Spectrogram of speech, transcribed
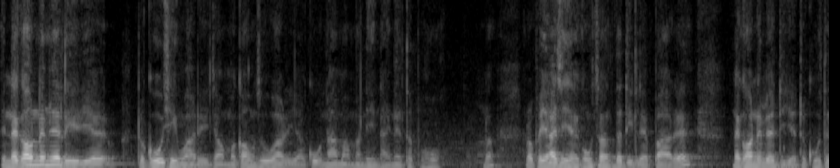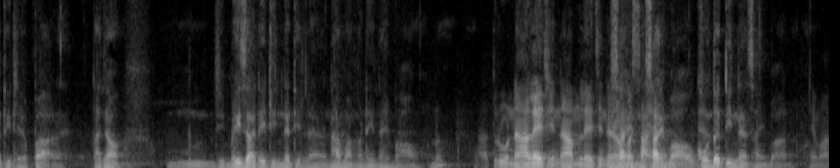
အဲနှကောင်းနှက်မြက်တွေရဲ့တကိုးချိန်ဝါတွေကြောင့်မကောင်းဆိုးဝါတွေကကိုယ်အနာမှာမနေနိုင်တဲ့သဘောနော်အဲ့တော့ဘုရားရှင်ရဲ့ဂုံဆန်းတက်တီလည်းပါတယ်နှကောင်းနှက်မြက်တွေရဲ့တကိုးတက်တီလည်းပါတယ်ဒါကြောင့်ဒီမိစ္ဆာဒိဋ္ဌိနဲ့တည်းလည်းအနာမှာမနေနိုင်ပါဘူးနော်အဲ သူတို့နားလဲခြင်းနားမလဲခြင်းနဲ့ဆိုင်တော့မဆိုင်ဆိုင်ပါဘူးဂုံတက်တီနဲ့ဆိုင်ပါတယ်တင်ပါ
